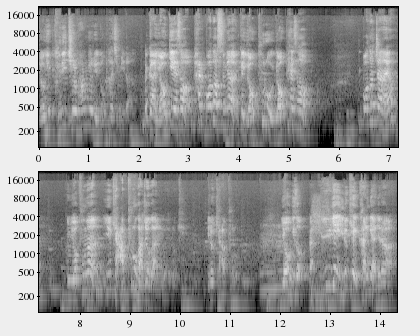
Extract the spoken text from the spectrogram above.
여기 부딪힐 확률이 높아집니다. 그러니까 여기에서 팔 뻗었으면 그러니까 옆으로 옆에서 뻗었잖아요. 그럼 옆으면 이렇게 앞으로 가져가는 거예요. 이렇게 이렇게 앞으로. 음, 여기서 그러니까 이게 이렇게 가는 게 아니라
